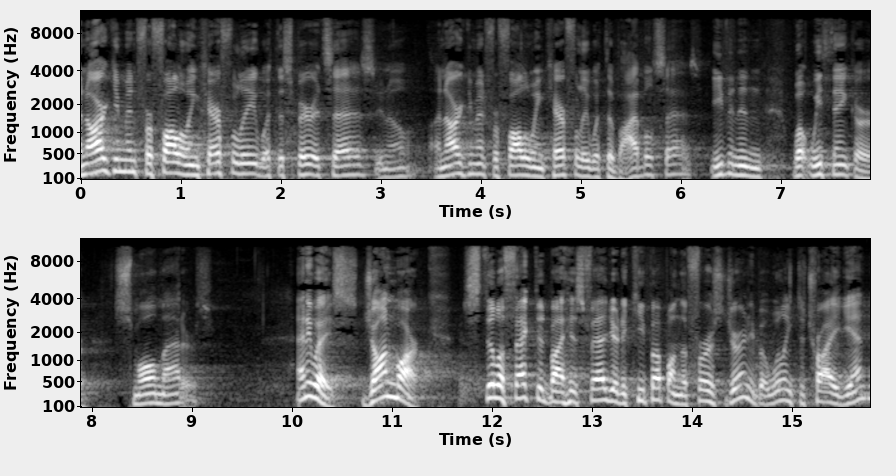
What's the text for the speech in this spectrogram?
an argument for following carefully what the Spirit says, you know, an argument for following carefully what the Bible says, even in what we think are small matters. Anyways, John Mark, still affected by his failure to keep up on the first journey, but willing to try again,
